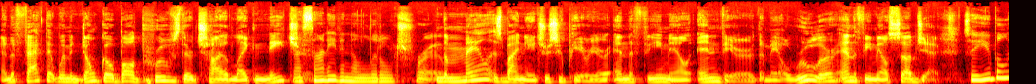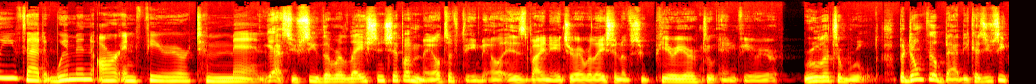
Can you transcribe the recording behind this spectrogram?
and the fact that women don't go bald proves their childlike nature. That's not even a little true. The male is by nature superior, and the female inferior. The male ruler and the female subject. so you believe that women are inferior to men? Yes, you see, the relationship of male to female is by nature a relation of superior to inferior, ruler to ruled. But don't feel bad because you see,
